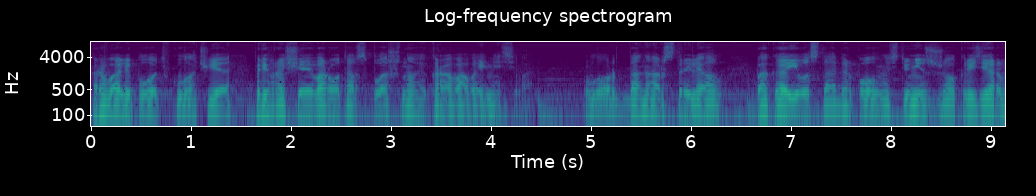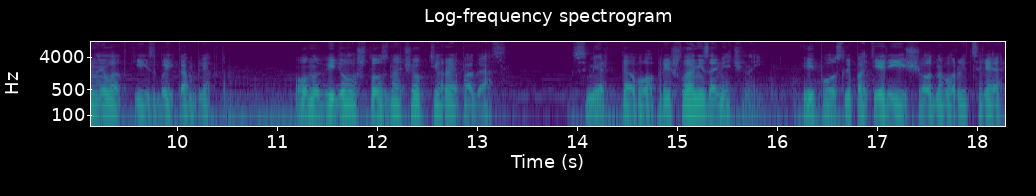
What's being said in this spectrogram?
рвали плоть в клочья, превращая ворота в сплошное кровавое месиво. Лорд Донар стрелял, пока его стабер полностью не сжег резервные лотки с боекомплектом. Он увидел, что значок тире погас. Смерть того пришла незамеченной, и после потери еще одного рыцаря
